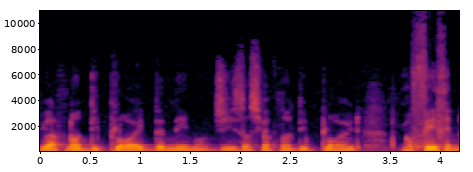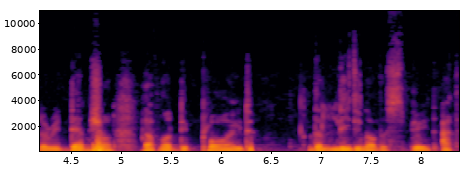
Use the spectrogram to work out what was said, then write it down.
you have not deployed the name of Jesus, you have not deployed your faith in the redemption, you have not deployed the leading of the Spirit at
